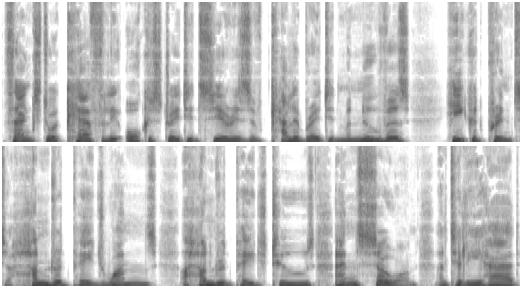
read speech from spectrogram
thanks to a carefully orchestrated series of calibrated maneuvers, he could print a hundred page ones, a hundred page twos, and so on until he had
